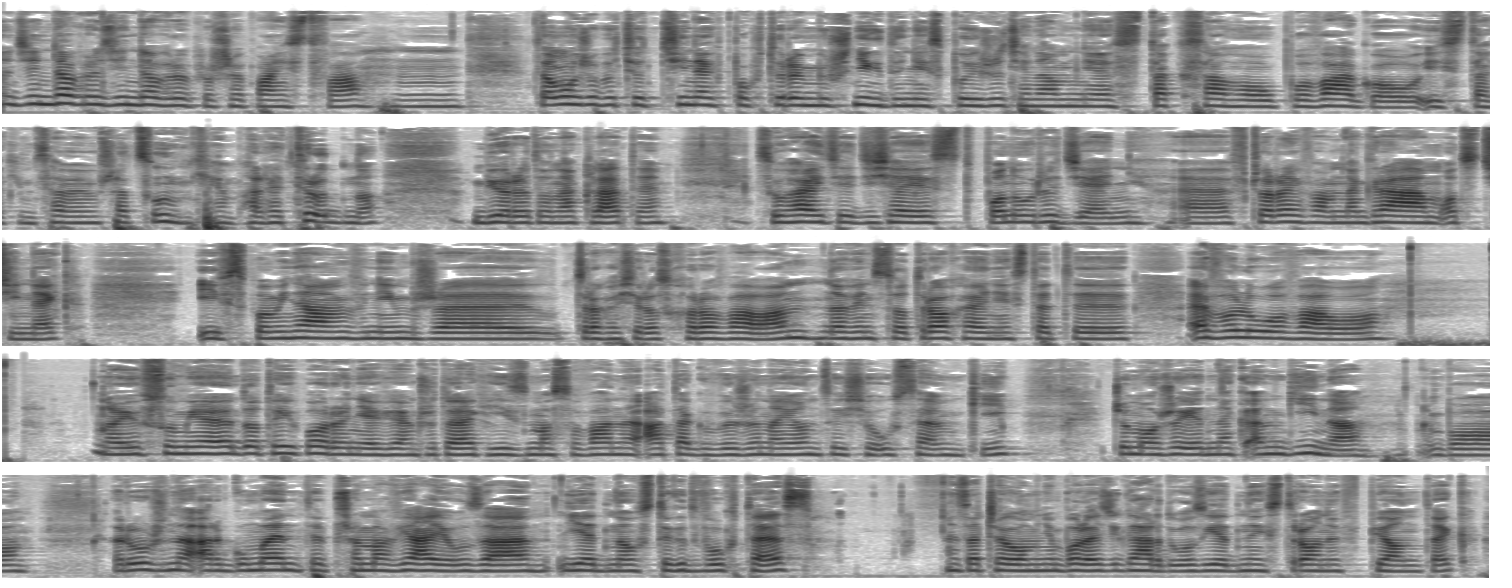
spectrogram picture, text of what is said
No, dzień dobry, dzień dobry, proszę Państwa. Mm, to może być odcinek, po którym już nigdy nie spojrzycie na mnie z tak samą powagą i z takim samym szacunkiem, ale trudno, biorę to na klatę. Słuchajcie, dzisiaj jest ponury dzień. E, wczoraj Wam nagrałam odcinek i wspominałam w nim, że trochę się rozchorowałam, no więc to trochę niestety ewoluowało. No i w sumie do tej pory nie wiem, czy to jakiś zmasowany atak wyżynającej się ósemki, czy może jednak angina, bo różne argumenty przemawiają za jedną z tych dwóch tez. Zaczęło mnie boleć gardło z jednej strony w piątek.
